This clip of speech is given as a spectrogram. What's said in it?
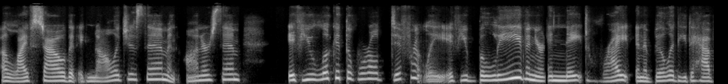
a lifestyle that acknowledges them and honors them, if you look at the world differently, if you believe in your innate right and ability to have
